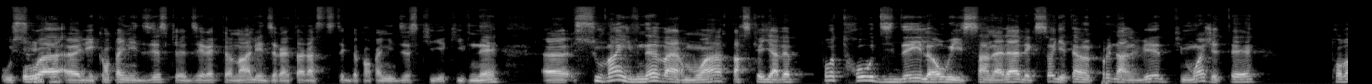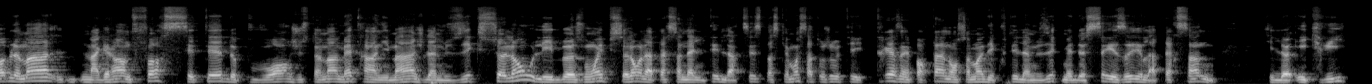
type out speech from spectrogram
ou soit les compagnies disques directement, les directeurs artistiques de compagnies disques qui, qui venaient. souvent, ils venaient vers moi parce qu'il y avait pas trop d'idées là où il s'en allait avec ça. Il était un peu dans le vide. Puis moi, j'étais probablement ma grande force, c'était de pouvoir justement mettre en image la musique selon les besoins puis selon la personnalité de l'artiste. Parce que moi, ça a toujours été très important, non seulement d'écouter la musique, mais de saisir la personne qui l'a écrit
